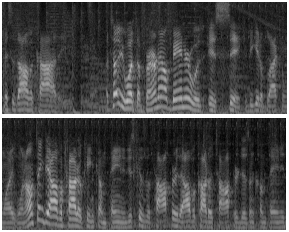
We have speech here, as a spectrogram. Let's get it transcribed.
Mrs. Avocado. I tell you what, the burnout banner was is sick if you get a black and white one. I don't think the avocado can come painted just because the topper, the avocado topper doesn't come painted.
